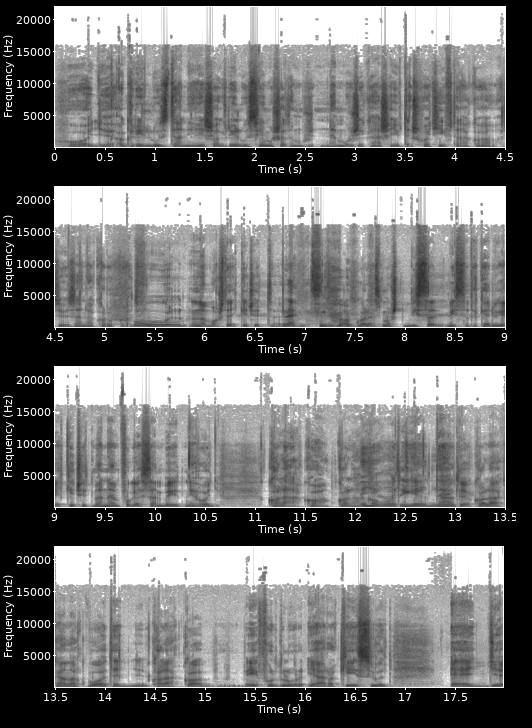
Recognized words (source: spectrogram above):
hogy a Grillus Daniel és a Grillus Vilmos, az a nem muzsikás együttes, hogy hívták az ő zenekarokat? Hú, na most egy kicsit. Nem tudom. Akkor ezt most vissza, visszatekerjük egy kicsit, mert nem fog eszembe jutni, hogy Kaláka, Kaláka ja, volt, igen. Tényleg. Tehát, hogy a Kalákának volt egy, Kaláka évfordulójára készült egy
